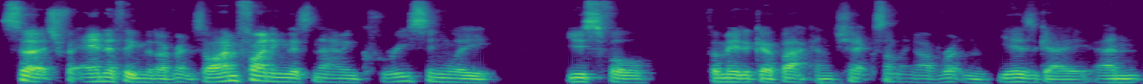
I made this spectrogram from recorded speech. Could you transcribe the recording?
search for anything that I've written. So I'm finding this now increasingly useful for me to go back and check something I've written years ago. And,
